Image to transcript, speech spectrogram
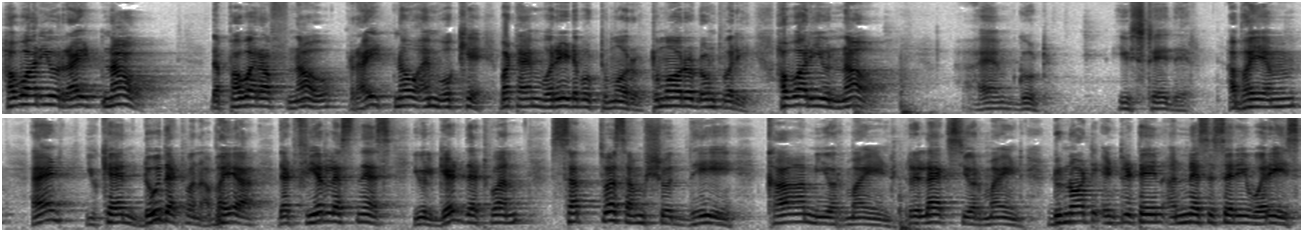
How are you right now? The power of now right now i'm okay. But i'm worried about tomorrow. Tomorrow don't worry. How are you now? I am good. You stay there. Abhayam and you can do that one abhaya. That fearlessness you will get that one. Sattva samshuddhi. Calm your mind. Relax your mind. Do not entertain unnecessary worries.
